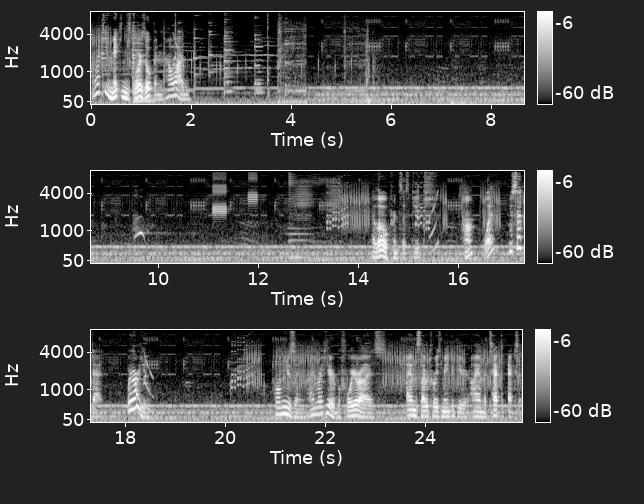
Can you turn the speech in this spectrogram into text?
How do I keep making these doors open? How odd. Princess Peach. Huh? What? Who said that? Where are you? How amusing. I am right here, before your eyes. I am this laboratory's main computer. I am the Tech XX.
